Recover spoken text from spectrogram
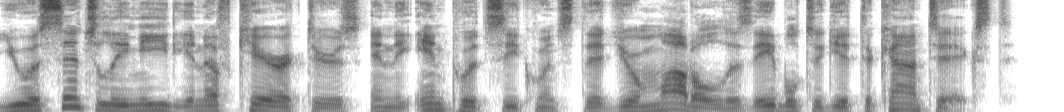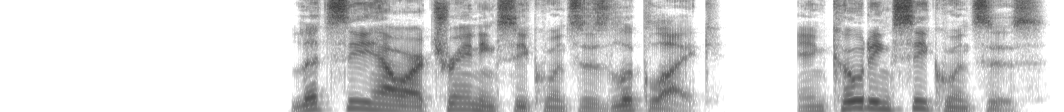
You essentially need enough characters in the input sequence that your model is able to get the context. Let's see how our training sequences look like. Encoding sequences.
